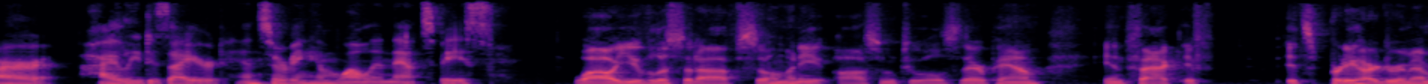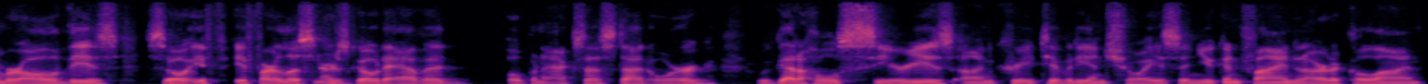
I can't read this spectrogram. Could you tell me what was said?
are highly desired and serving him well in that space. Wow, you've listed off so many awesome tools there, Pam. In fact, if it's pretty hard to remember all of these. So if if our listeners go to Avid openaccess.org. We've got a whole series on creativity and choice, and you can find an article on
